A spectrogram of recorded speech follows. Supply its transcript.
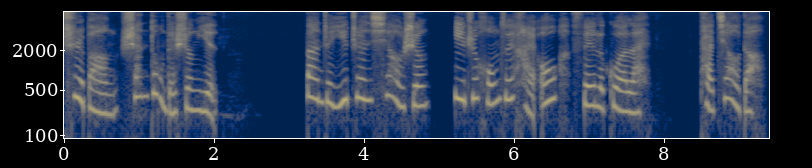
翅膀扇动的声音，伴着一阵笑声。一只红嘴海鸥飞了过来，它叫道：“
